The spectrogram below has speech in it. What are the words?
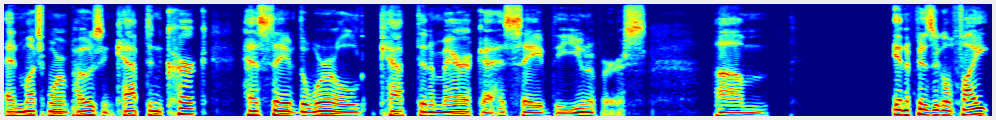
and much more imposing. Captain Kirk has saved the world. Captain America has saved the universe. Um, in a physical fight,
